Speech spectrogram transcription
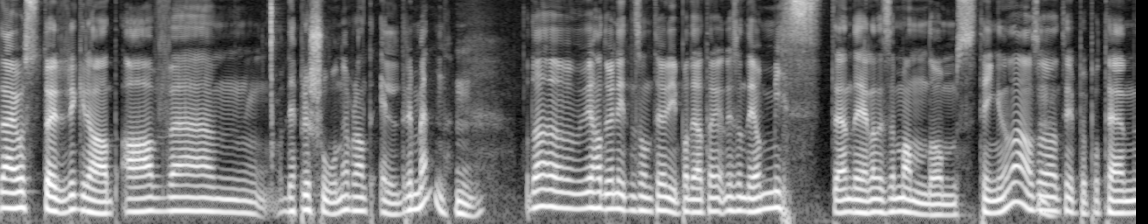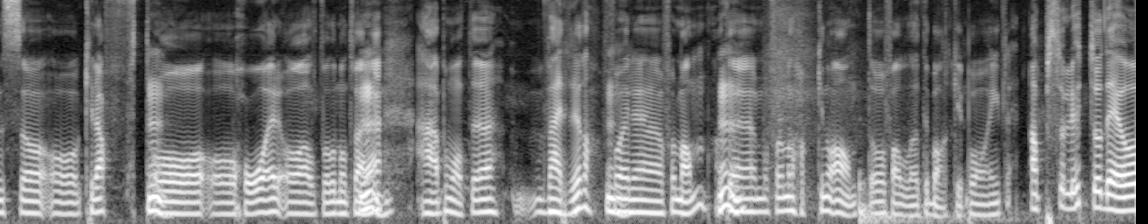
det er jo større grad av um, depresjoner blant eldre menn. Og da, Vi hadde jo en liten sånn teori på det at det, liksom det å miste en del av disse manndomstingene, da, altså type potens og, og kraft og, og hår og alt hva det måtte være, er på en måte verre da, for, eh, for mannen. At, eh, For man har ikke noe annet å falle tilbake på, egentlig. Absolutt. Og det å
